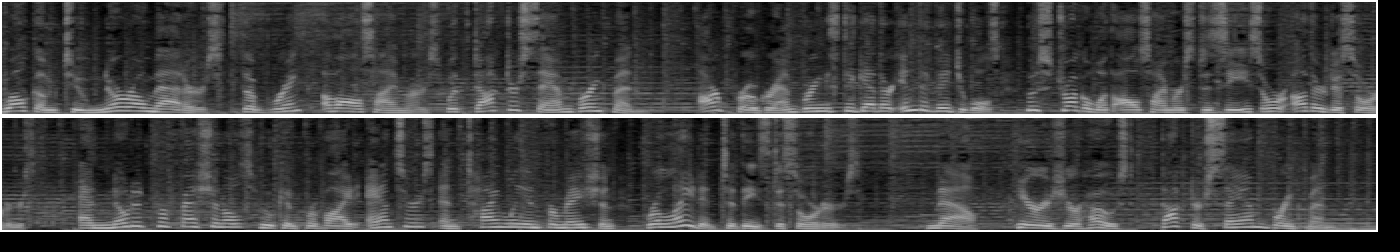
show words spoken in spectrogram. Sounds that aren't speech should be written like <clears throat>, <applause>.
Welcome to Neuro Matters, the brink of Alzheimer's with Dr. Sam Brinkman. Our program brings together individuals who struggle with Alzheimer's disease or other disorders and noted professionals who can provide answers and timely information related to these disorders. Now, here is your host, Dr. Sam Brinkman.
